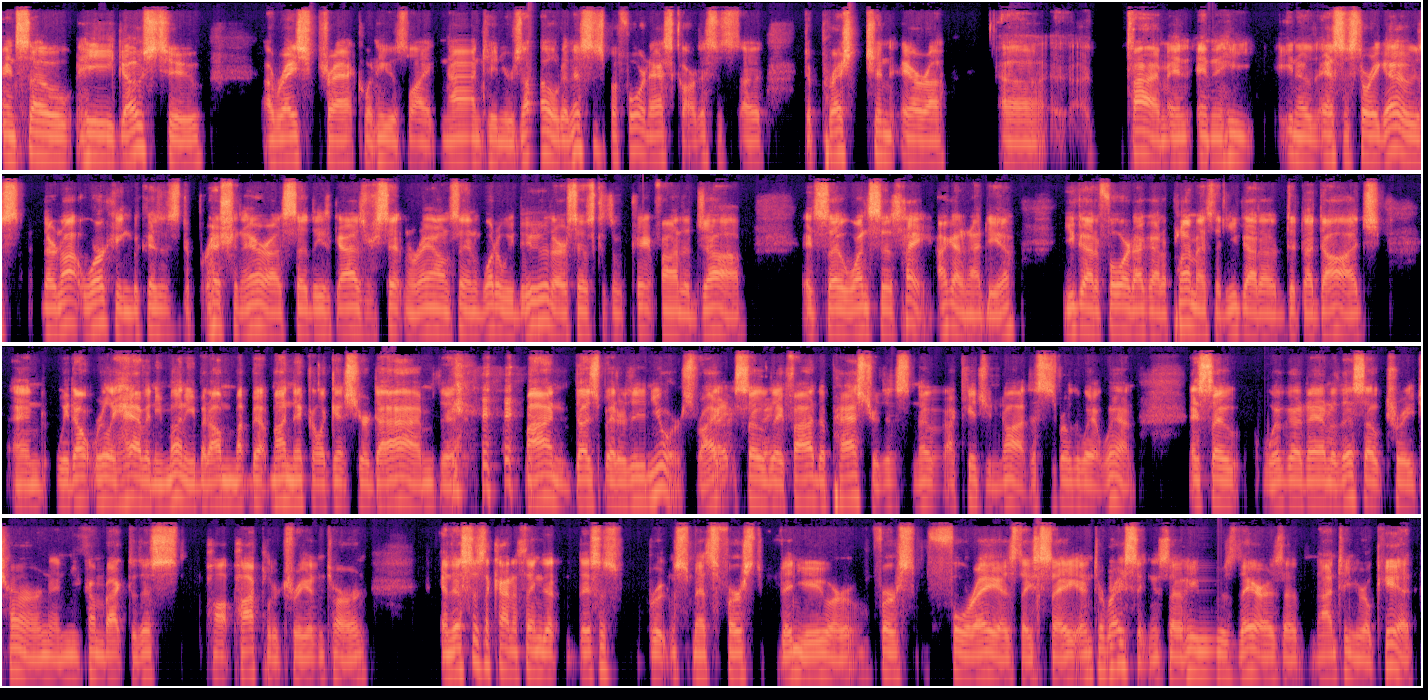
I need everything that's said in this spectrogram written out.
And so he goes to a racetrack when he was like 19 years old. And this is before NASCAR. This is a Depression era uh, time. And, and he, you know, as the story goes, they're not working because it's Depression era. So these guys are sitting around saying, What do we do with ourselves? Because we can't find a job. And so one says, Hey, I got an idea you got a Ford, I got a Plymouth, and you got a, a Dodge, and we don't really have any money, but I'll bet my nickel against your dime that mine does better than yours, right? right so right. they find a pasture. This no, I kid you not, this is really the way it went. And so we'll go down to this oak tree turn, and you come back to this pop poplar tree in turn. And this is the kind of thing that this is Bruton Smith's first venue or first foray, as they say, into mm-hmm. racing. And so he was there as a 19 year old kid.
